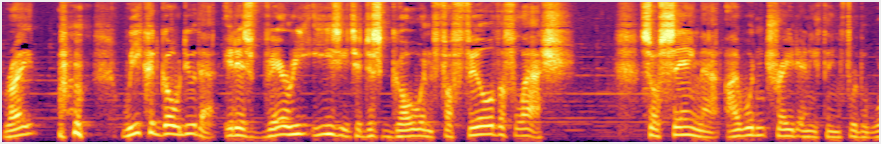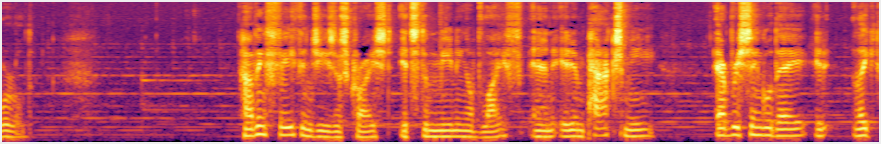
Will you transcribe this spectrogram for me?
right? we could go do that. It is very easy to just go and fulfill the flesh. So, saying that, I wouldn't trade anything for the world. Having faith in Jesus Christ, it's the meaning of life and it impacts me every single day. It like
